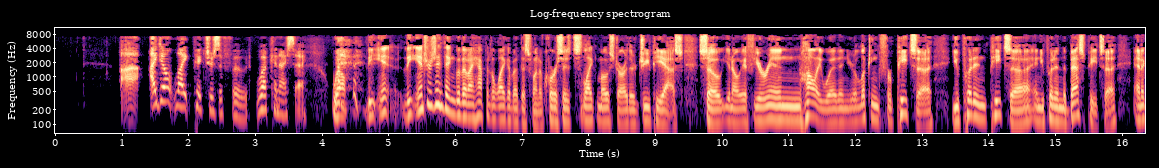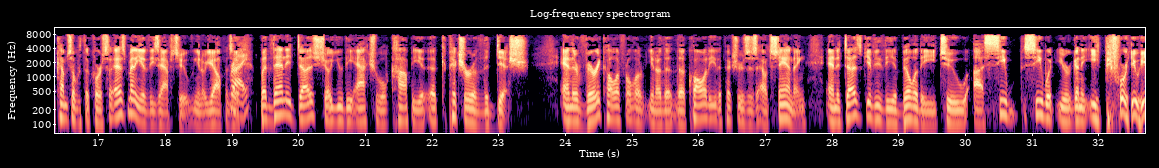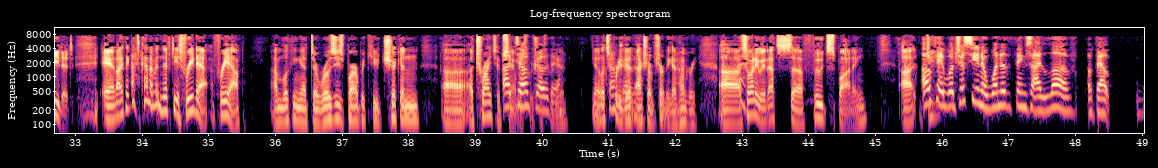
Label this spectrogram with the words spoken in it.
Uh, I don't like pictures of food. What can I say? Well, the in, the interesting thing that I happen to like about this one, of course, it's like most are, they're GPS. So, you know, if you're in Hollywood and you're looking for pizza, you put in pizza and you put in the best pizza, and it comes up with, of course, as many of these apps do, you know, Yelp and. Right. But then it does show you the actual copy, a picture of the dish. And they're very colorful. You know, the, the quality of the pictures is outstanding. And it does give you the ability to, uh, see, see what you're going to eat before you eat it. And I think it's kind of a nifty free, app. free app. I'm looking at uh, Rosie's barbecue chicken, uh, a tri-tip Uh, sandwich. don't go there. good. Yeah, it looks Don't pretty go good. there. Actually, I'm starting to get hungry. Uh, so anyway, that's, uh, food spotting. Uh, Okay, well, just so you know, one of the things I love about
